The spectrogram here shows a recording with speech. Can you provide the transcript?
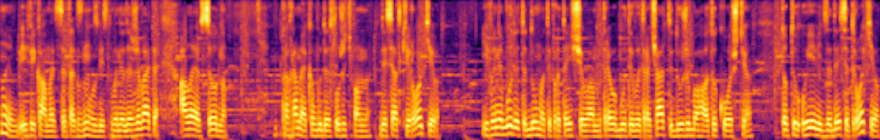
ну і віками це так, ну звісно, ви не доживете, але все одно програма, яка буде служити вам десятки років, і ви не будете думати про те, що вам треба буде витрачати дуже багато коштів. Тобто, уявіть, за 10 років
